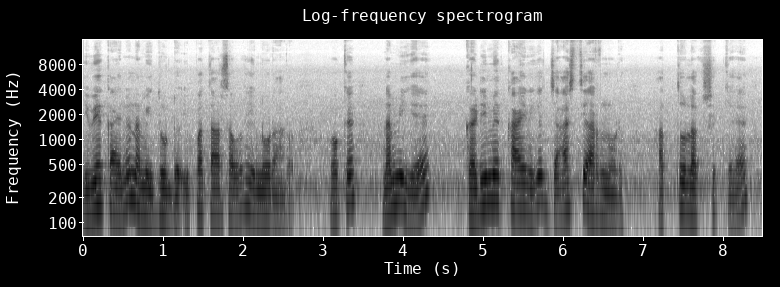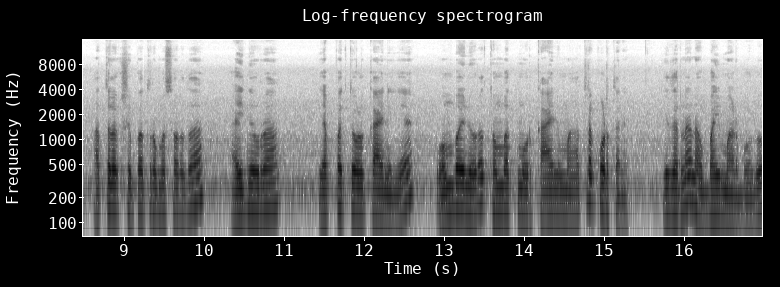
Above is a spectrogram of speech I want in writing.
ಇವೇ ಕಾಯಿನ್, ನಮಗೆ ದುಡ್ಡು. ಇಪ್ಪತ್ತಾರು ಸಾವಿರದ ಇನ್ನೂರ ಆರು. ಓಕೆ? ನಮಗೆ ಕಡಿಮೆ ಕಾಯಿನಿಗೆ ಜಾಸ್ತಿ ಅರ್ನ್ ನೋಡಿ. ಹತ್ತು ಲಕ್ಷಕ್ಕೆ, ಹತ್ತು ಲಕ್ಷ ಇಪ್ಪತ್ತೊಂಬತ್ತು ಸಾವಿರದ ಐದುನೂರ ಎಪ್ಪತ್ತೇಳು ಕಾಯಿನಿಗೆ ಒಂಬೈನೂರ ತೊಂಬತ್ತ್ಮೂರು ಕಾಯಿನ್ ಮಾತ್ರ ಕೊಡ್ತಾನೆ. ಇದನ್ನು ನಾವು ಬೈ ಮಾಡ್ಬೋದು.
